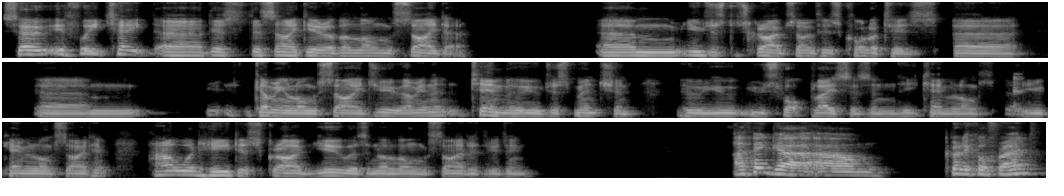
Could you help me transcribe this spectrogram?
So if we take uh, this this idea of a long-sider, um, you just described some of his qualities uh, um, coming alongside you. I mean, Tim, who you just mentioned, who you you swapped places and he came along, you came alongside him. How would he describe you as an alongside? Do you think? I think uh, um, critical friend.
